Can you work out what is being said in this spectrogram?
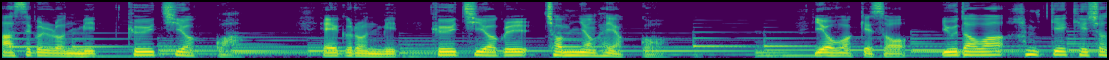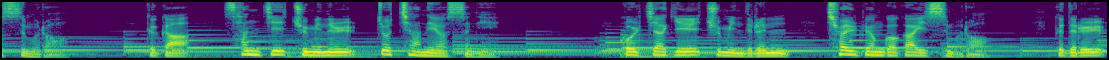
아스글론 및 그 지역과 에그론 및 그 지역을 점령하였고 여호와께서 유다와 함께 계셨으므로 그가 산지 주민을 쫓아내었으니 골짜기의 주민들은 철병거가 있으므로 그들을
